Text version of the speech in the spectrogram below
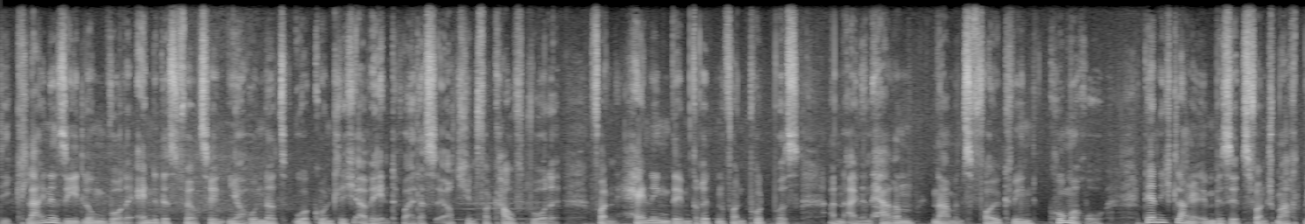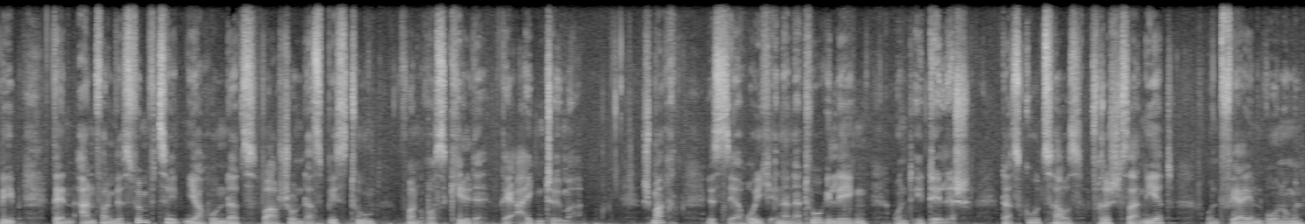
Die kleine Siedlung wurde Ende des 14. Jahrhunderts urkundlich erwähnt, weil das Örtchen verkauft wurde von Henning III. von Putbus an einen Herrn namens Volkwin Kummerow, der nicht lange im Besitz von Schmacht blieb, denn Anfang des 15. Jahrhunderts war schon das Bistum von Roskilde der Eigentümer. Schmacht ist sehr ruhig in der Natur gelegen und idyllisch. Das Gutshaus frisch saniert und Ferienwohnungen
